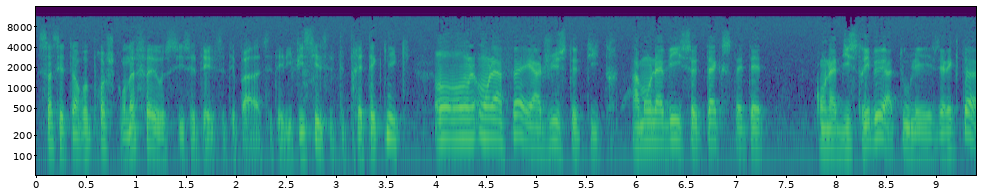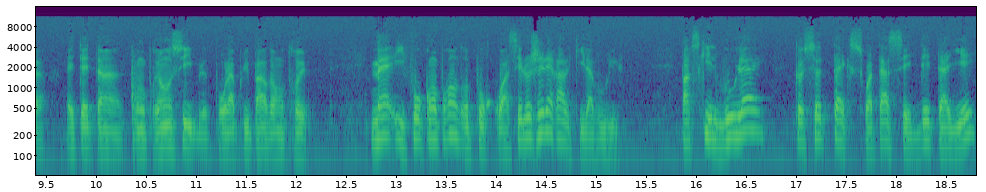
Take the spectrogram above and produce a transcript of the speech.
Ça, c'est un reproche qu'on a fait aussi. C'était, difficile, c'était très technique. On, l'a fait à juste titre. À mon avis, ce texte qu'on a distribué à tous les électeurs était incompréhensible pour la plupart d'entre eux. Mais il faut comprendre pourquoi. C'est le général qui l'a voulu. Parce qu'il voulait que ce texte soit assez détaillé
